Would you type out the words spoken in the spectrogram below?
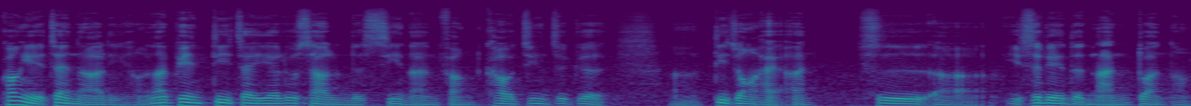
旷野在哪里？哈，那片地在耶路撒冷的西南方，靠近这个啊地中海岸，是啊以色列的南端哈，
